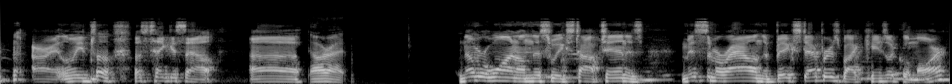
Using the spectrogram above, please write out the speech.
All right. Let me let's take us out. Uh, All right, number one on this week's top ten is "Mr. Morale and the Big Steppers" by Kendrick Lamar.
